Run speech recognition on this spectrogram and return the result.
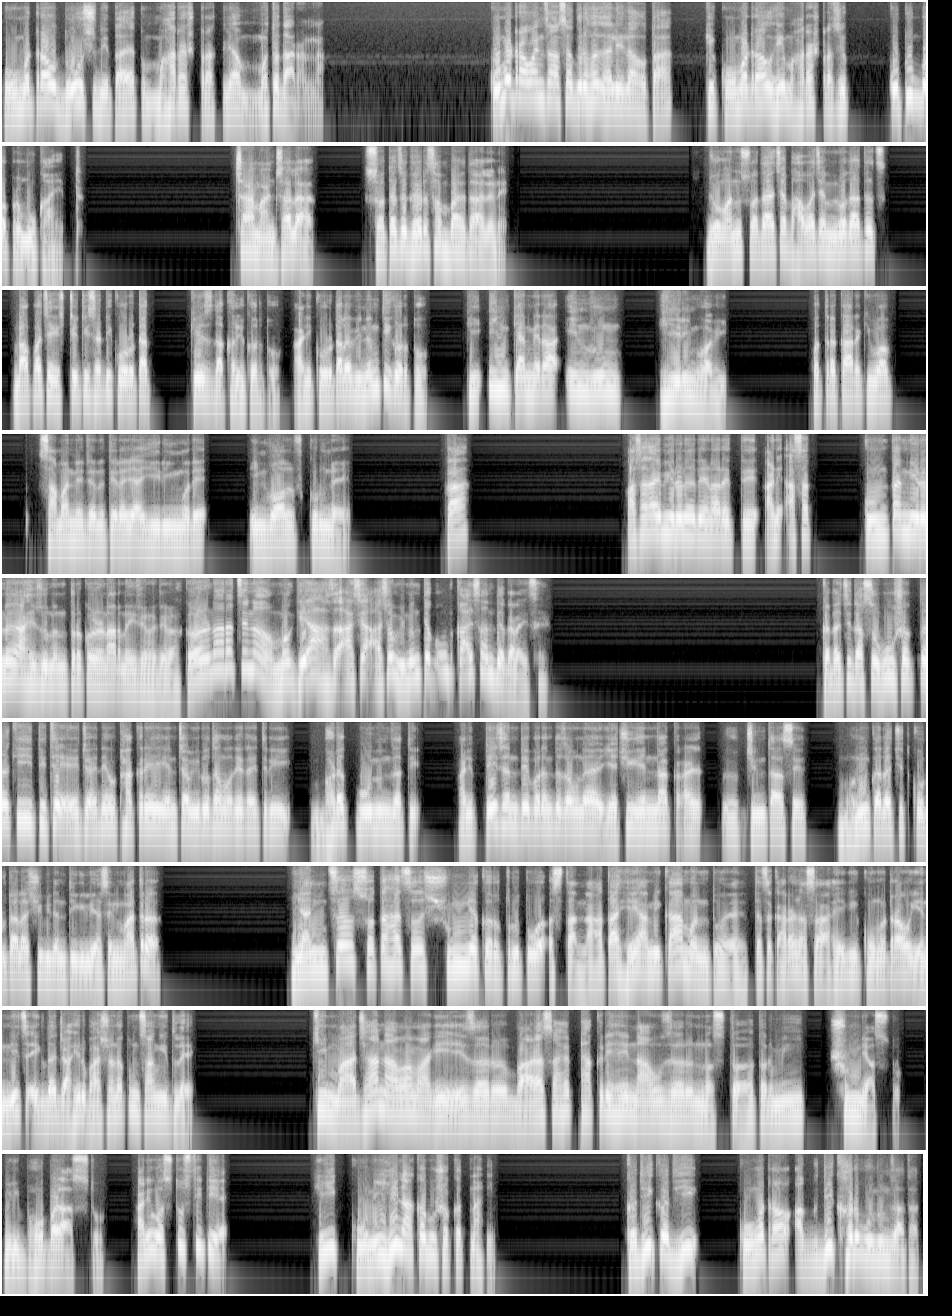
कोमटराव दोष देत आहेत महाराष्ट्रातल्या मतदारांना. कोमटरावांचा असा ग्रह झालेला होता की कोमटराव हे महाराष्ट्राचे कुटुंब प्रमुख आहेत. त्या माणसाला स्वतःचं घर सांभाळता आलं नाही. जो माणूस स्वतःच्या भावाच्या विरोधातच बापाच्या इस्टेटीसाठी कोर्टात केस दाखल करतो आणि कोर्टाला विनंती करतो की in camera in room hearing व्हावी. पत्रकार किंवा सामान्य जनतेला या हिअरिंगमध्ये इन्व्हॉल्व्ह करू नये. का? असा काय निर्णय देणार आहेत ते? आणि असा कोणता निर्णय आहे जो नंतर कळणार नाही जनतेला? कळणारच आहे ना. मग हे अशा अशा विनंत्या करून काय सांध्य करायचंय? कदाचित असं होऊ शकतं की तिथे जयदेव ठाकरे यांच्या विरोधामध्ये काहीतरी भडक बोलून जातील आणि ते जनतेपर्यंत जाऊन याची यांना काय चिंता असेल? म्हणून कदाचित कोर्टाला अशी विनंती केली असेल. मात्र यांचं स्वतःचं शून्य कर्तृत्व असताना आता हे आम्ही का म्हणतोय? त्याचं कारण असं आहे की कोमटराव यांनीच एकदा जाहीर भाषणातून सांगितलंय की माझ्या नावामागे जर बाळासाहेब ठाकरे हे नाव जर नसतं तर मी शून्य असतो. मी भोबळा असतो. आणि वस्तुस्थिती आहे. ही कोणीही नाकारू शकत नाही. कधी कधी कोमटराव अगदी खरं बोलून जातात.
